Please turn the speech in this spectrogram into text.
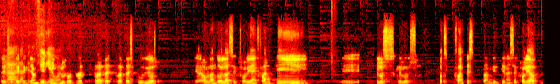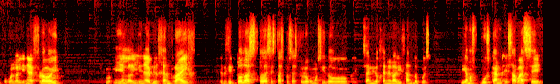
efectivamente, incluso trata, trata, estudios eh, hablando de la sexualidad infantil, eh, que, los, que los los infantes también tienen sexualidad, un poco en la línea de Freud y en la línea de Wilhelm Reich. Es decir, todas, todas estas cosas que luego hemos ido, se han ido generalizando, pues, digamos, buscan esa base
